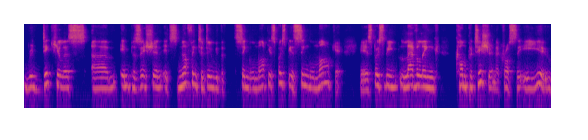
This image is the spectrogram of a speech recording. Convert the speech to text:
ridiculous um, imposition. It's nothing to do with the single market. It's supposed to be a single market here. It's supposed to be leveling competition across the EU,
